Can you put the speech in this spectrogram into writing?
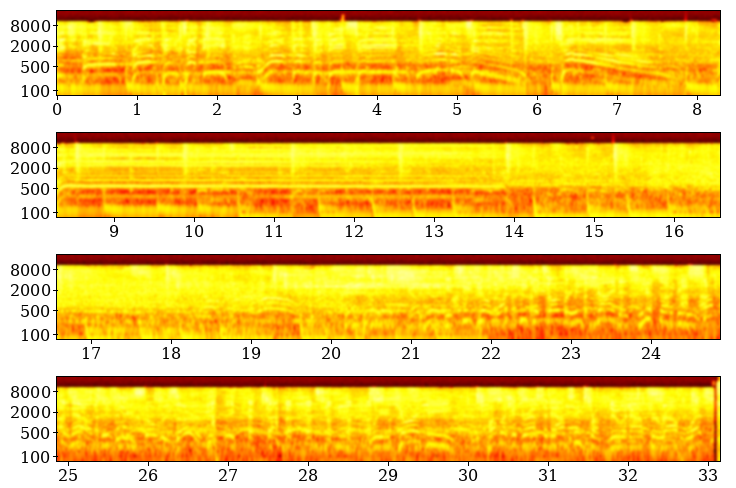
6'4 from Kentucky. Welcome to DC, number two, Bill, once he gets over his shyness, he's going to be something else, isn't he? He's so reserved. We enjoyed the public address announcing from new announcer Ralph West.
